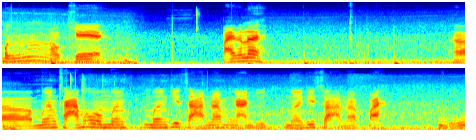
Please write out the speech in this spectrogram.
ปึ้งโอเค ไปกันเลยเอ่อเมืองสามครับผมเมืองเมืองที่สามนะงานอยู่เมืองที่สามนะไปวู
